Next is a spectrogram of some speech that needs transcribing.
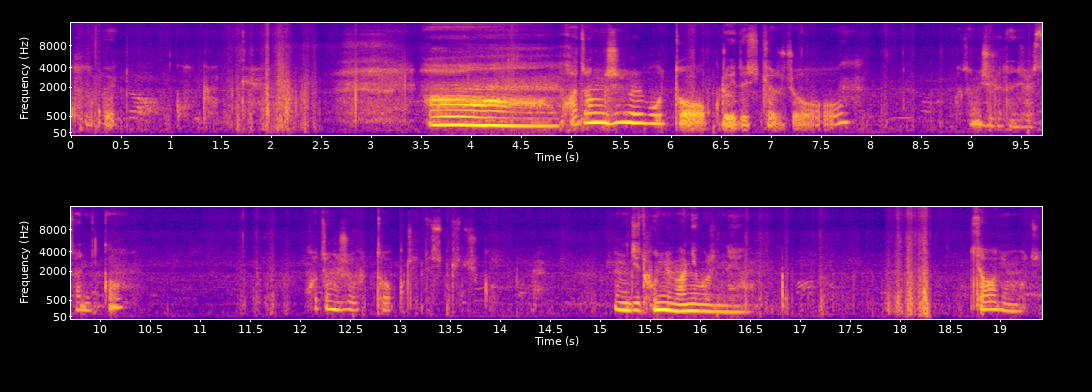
900, 900개. 아, 화장실부터 업그레이드 시켜주죠. 화장실은 잘 싸니까. 화장실부터 업그레이드 시켜주고. 음, 이제 돈을 많이 버렸네요. 이상하게 뭐지?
